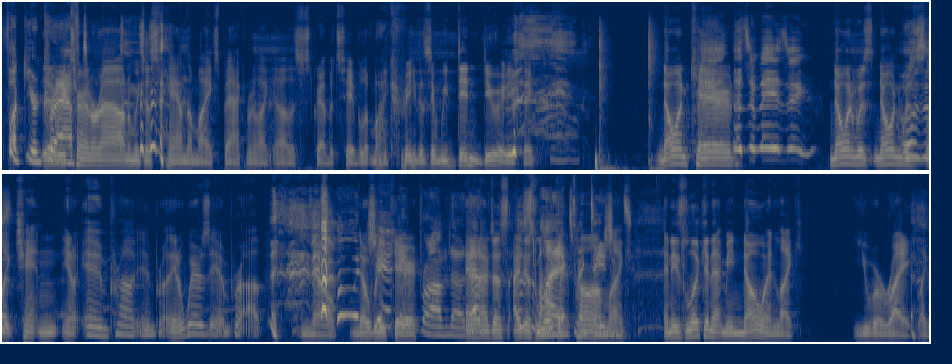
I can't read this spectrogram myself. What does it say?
Fuck your yeah, craft. we turn around and we just hand the mics back, and we're like, oh, let's just grab a table at Margaritas, and we didn't do anything. no one cared. That's amazing. No one was. No one was, was like chanting, you know, improv, improv. You know, where's improv? No, nobody cared. Improv though. And That- I just, I just look at Tom like, and he's looking at me, knowing like, you were right. Like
